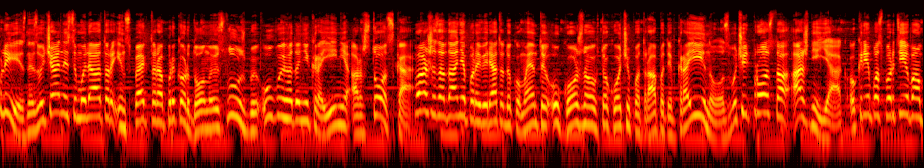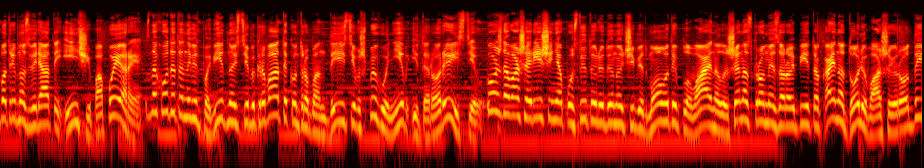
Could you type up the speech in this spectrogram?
Please – незвичайний симулятор інспектора прикордонної служби у вигаданій країні Арстоцка. Ваше завдання перевіряти документи у кожного, хто хоче потрапити в країну. Звучить просто аж ніяк. Окрім паспортів, вам потрібно звіряти інші папери, знаходити невідповідності, викривати контрабандистів, шпигунів і терористів. Кожне ваше рішення пустити людину чи відмовити впливає не лише на скромний заробіток, а й на долю вашої родини,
